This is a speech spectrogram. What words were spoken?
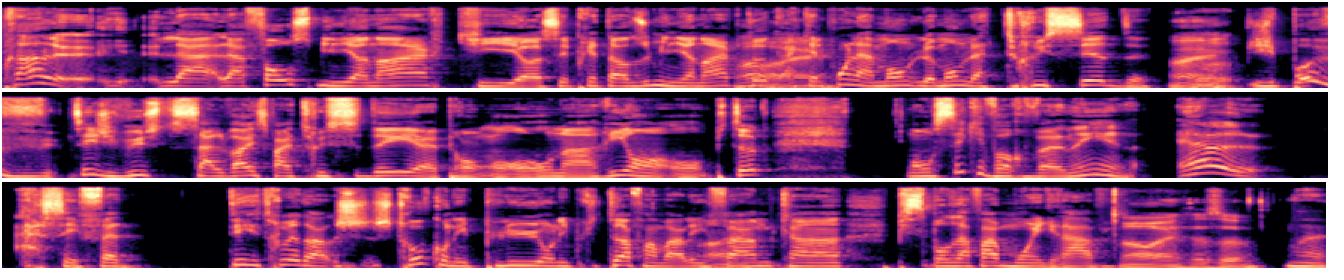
prends le- la, la fausse millionnaire qui a ses prétendus millionnaires pis Ah tout, à quel point la monde, le monde la trucide Ouais. J'ai pas vu tu sais j'ai vu Salvaille se faire trucider euh, puis on, on, on en rit on, on puis tout on sait qu'il va revenir elle elle s'est fait détruire dans je, je trouve qu'on est plus on est plus tough envers les Ouais. femmes quand puis c'est pour des affaires moins graves Ah ouais, c'est ça. ouais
